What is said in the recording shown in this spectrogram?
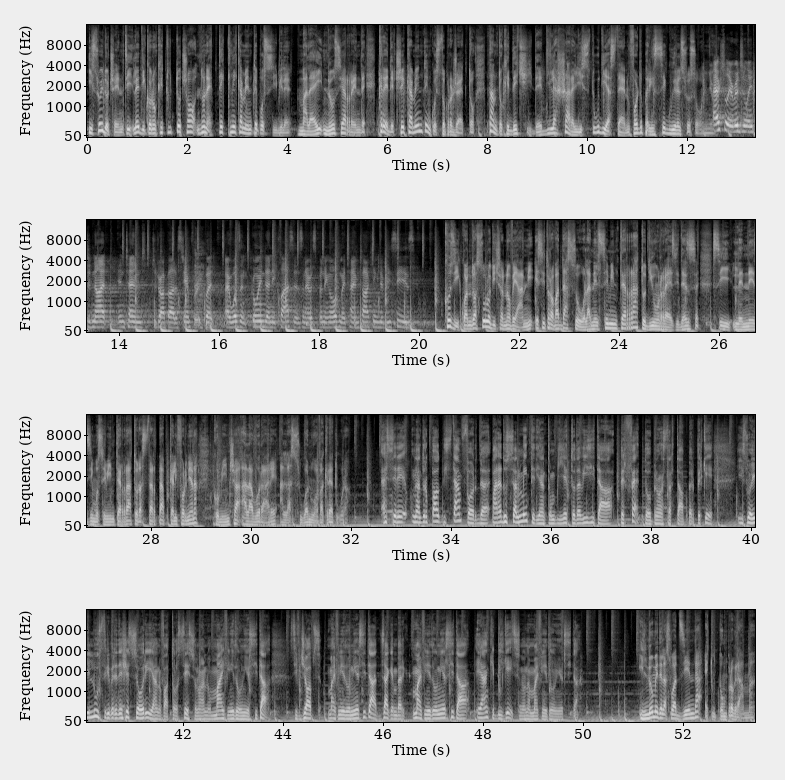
I suoi docenti le dicono che tutto ciò non è tecnicamente possibile, ma lei non si arrende, crede ciecamente in questo progetto, tanto che decide di lasciare gli studi a Stanford per inseguire il suo sogno. Actually originally did not intend to drop Stanford, but I wasn't going to any classes and I was spending all of my time talking VCs. Così, quando ha solo 19 anni e si trova da sola nel seminterrato di un residence, sì, l'ennesimo seminterrato da startup californiana, comincia a lavorare alla sua nuova creatura. Essere una dropout di Stanford paradossalmente diventa un biglietto da visita perfetto per una startup perché i suoi illustri predecessori hanno fatto lo stesso, non hanno mai finito l'università. Steve Jobs mai finito l'università, Zuckerberg mai finito l'università e anche Bill Gates non ha mai finito l'università. Il nome della sua azienda è tutto un programma,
